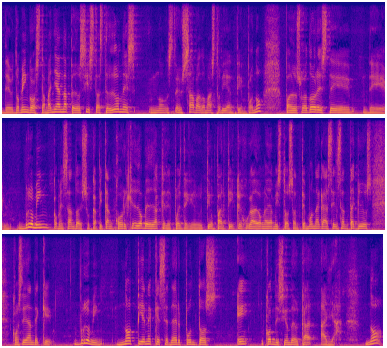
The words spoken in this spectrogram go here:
de domingo hasta mañana, pero si está hasta lunes, no, el sábado más todavía tiempo, ¿no? Para los jugadores de, de Brumming, comenzando de su capitán Jorge Lovera, que después del último partido que jugaron el amistoso ante Monagas en Santa Cruz, consideran de que Brumming no tiene que ceder puntos en condición de local allá, ¿no?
